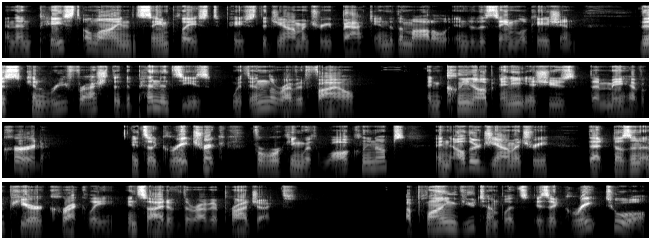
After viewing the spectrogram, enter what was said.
and then paste aligned same place to paste the geometry back into the model into the same location. This can refresh the dependencies within the Revit file and clean up any issues that may have occurred. It's a great trick for working with wall cleanups and other geometry that doesn't appear correctly inside of the Revit project. Applying view templates is a great tool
